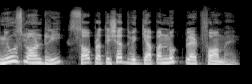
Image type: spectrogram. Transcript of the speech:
न्यूज़ लॉन्ड्री 100 प्रतिशत विज्ञापन मुक्त प्लेटफॉर्म है।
